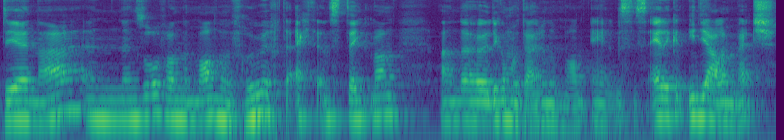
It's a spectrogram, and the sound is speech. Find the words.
DNA en, en zo van de man van vroeger, de echte instinctman, aan de huidige moderne man. Eigenlijk. Dus het is eigenlijk een ideale match.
